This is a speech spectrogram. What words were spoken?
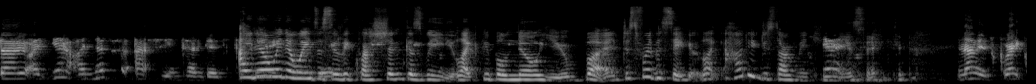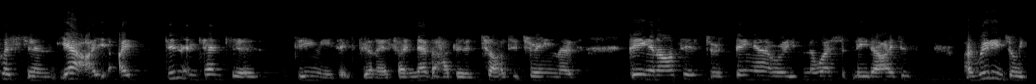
So I, yeah, I never actually intended. To I know in a way it's a silly question because we like people know you, but just for the sake of like, how did you start making Yeah. music? No, it's a great question. Yeah, I, I didn't intend to do music, to be honest. I never had the childhood dream of being an artist or a singer or even a worship leader. I just, I really enjoyed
